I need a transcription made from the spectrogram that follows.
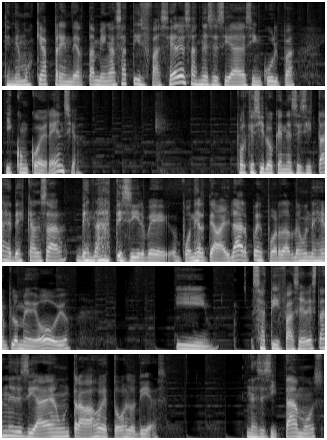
tenemos que aprender también a satisfacer esas necesidades sin culpa y con coherencia. Porque si lo que necesitas es descansar, de nada te sirve ponerte a bailar, pues por darles un ejemplo medio obvio. Y satisfacer estas necesidades es un trabajo de todos los días. Necesitamos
